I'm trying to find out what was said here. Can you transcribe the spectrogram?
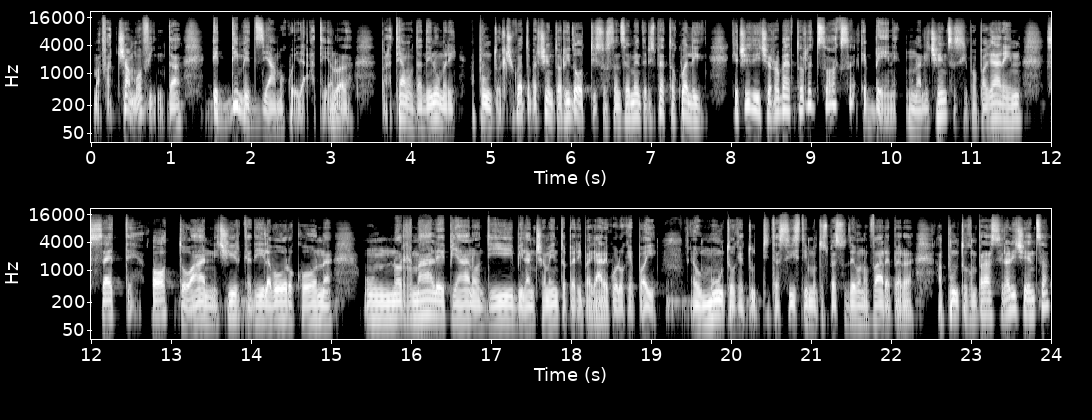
ma facciamo finta e dimezziamo quei dati. Allora partiamo da dei numeri, appunto il 50% ridotti sostanzialmente rispetto a quelli che ci dice Roberto Red Sox, ebbene, una licenza si può pagare in 7-8 anni circa di lavoro con un normale piano di bilanciamento per ripagare quello che poi è un mutuo che tutti i tassisti molto spesso devono fare per appunto comprarsi la licenza,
